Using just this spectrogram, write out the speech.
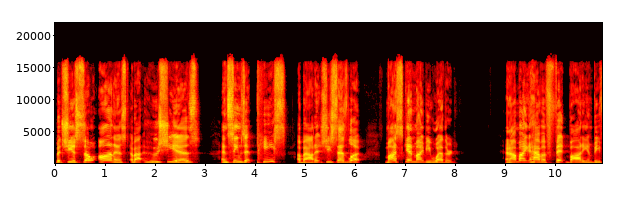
But she is so honest about who she is and seems at peace about it. She says, Look, my skin might be weathered, and I might have a fit body and be,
